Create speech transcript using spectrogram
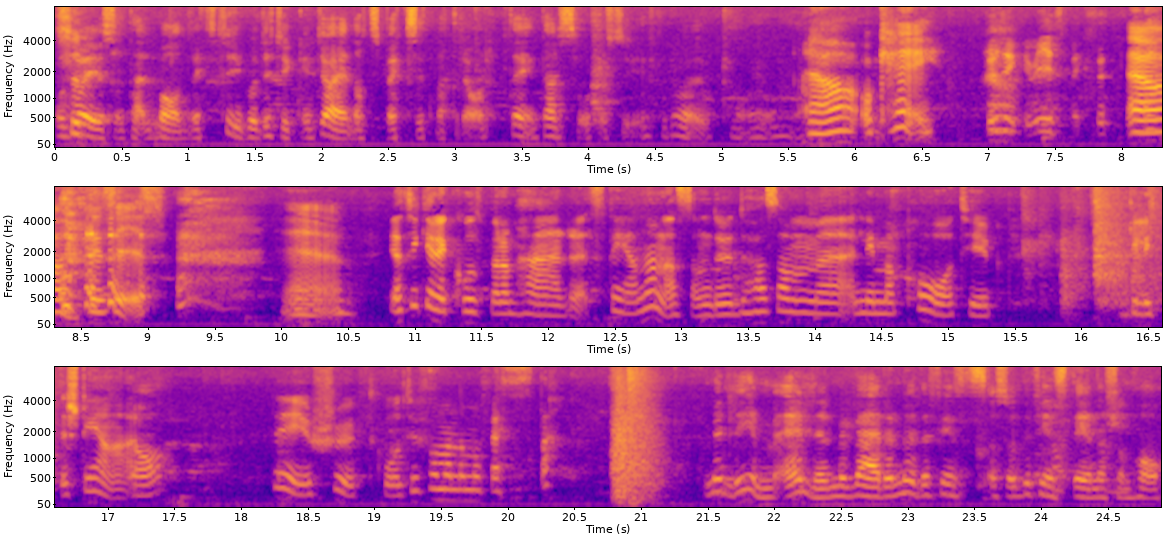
Och Så- då är ju sånt här baddräktstyg och det tycker inte jag är något spexigt material. Det är inte alls svårt att sy för det har jag gjort många gånger. Ja, okej. Det tycker vi är spexigt. Ja, precis. Eh, Jag tycker det är coolt med de här stenarna som du, du har som eh, limmat på typ glitterstenar. Ja, Det är ju sjukt coolt. Hur får man dem att fästa? Med lim eller med värme. Det finns, alltså, det finns stenar som har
